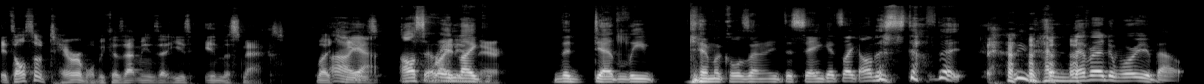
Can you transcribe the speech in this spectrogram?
it's also terrible because that means that he's in the snacks. Like Oh, yeah. Also, right in like there. the deadly chemicals underneath the sink, it's like all this stuff that we have never had to worry about.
